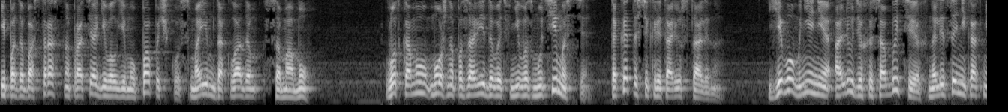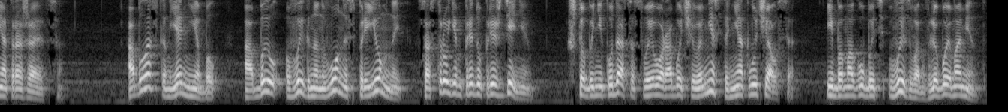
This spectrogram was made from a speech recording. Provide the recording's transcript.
и подобострастно протягивал ему папочку с моим докладом самому. Вот кому можно позавидовать в невозмутимости, так это секретарю Сталина. Его мнение о людях и событиях на лице никак не отражается. Обласкан я не был, а был выгнан вон из приемной со строгим предупреждением – чтобы никуда со своего рабочего места не отлучался, ибо могу быть вызван в любой момент.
